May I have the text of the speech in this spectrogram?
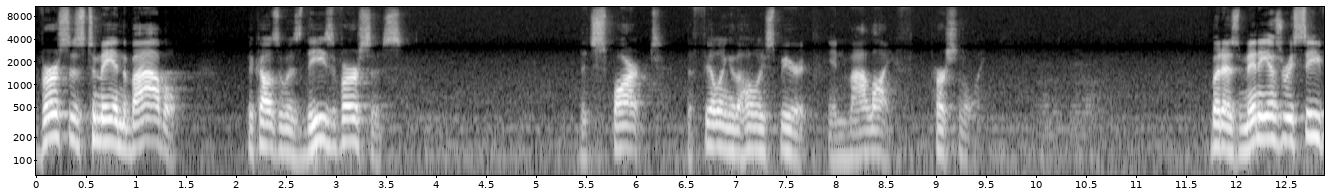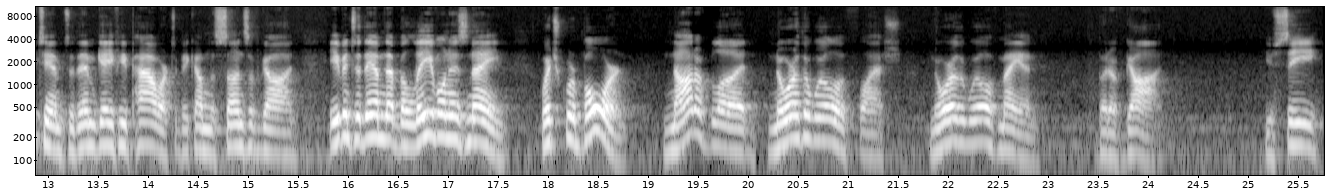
verses to me in the Bible because it was these verses that sparked the filling of the Holy Spirit in my life personally. But as many as received him, to them gave he power to become the sons of God, even to them that believe on his name, which were born not of blood, nor the will of flesh, nor the will of man, but of God. You see,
